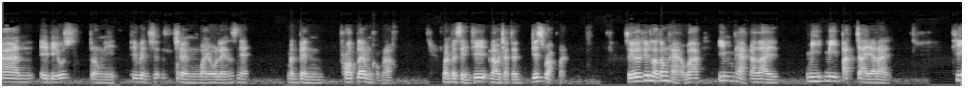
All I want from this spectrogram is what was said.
การ abuse ตรงนี้ที่เป็นเชิง violence เนี่ย มันเป็น problem ของเรา มันเป็นสิ่งที่เราจะจะ disrupt มัน สิ่งที่เกิดขึ้นเราต้องหาว่า impact อะไร มีมีปัจจัยอะไร ที่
